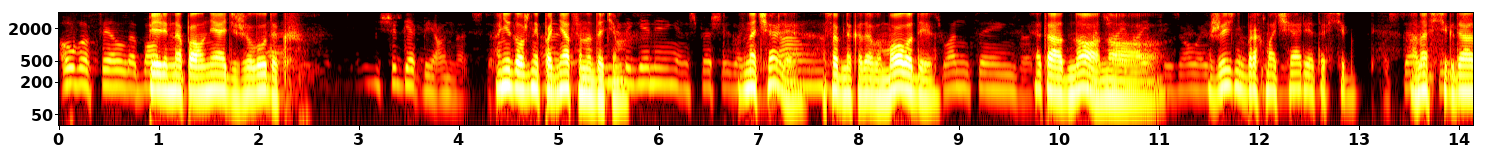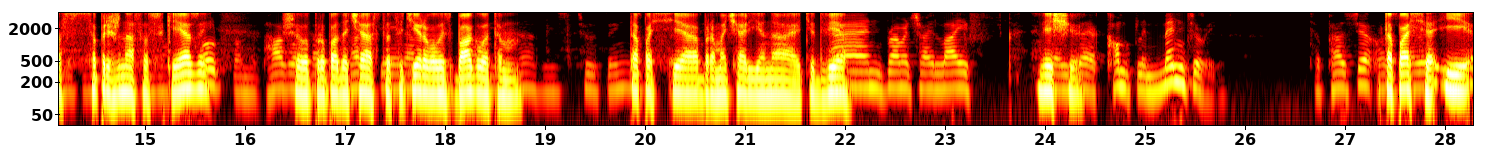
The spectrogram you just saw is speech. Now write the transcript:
перенаполнять желудок они должны подняться над этим. Вначале, особенно когда вы молоды, это одно, но жизнь Брахмачари, это всегда, она всегда сопряжена со скезой. Шила Прупада часто цитировал из Бхагаватам Тапасия Брахмачарьяна, эти две вещи Тапасия и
